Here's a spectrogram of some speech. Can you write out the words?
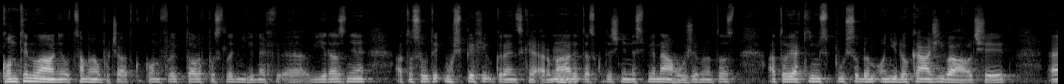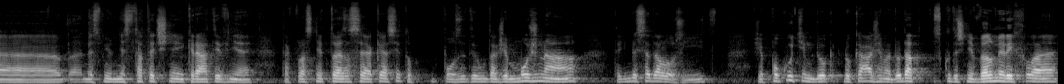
kontinuálně od samého počátku konfliktu, ale v posledních dnech eh, výrazně, a to jsou ty úspěchy ukrajinské armády, hmm. ta skutečně nesmírná houževnatost a to, jakým způsobem oni dokáží válčit, eh, nesmírně statečně i kreativně, tak vlastně to je zase jakési to pozitivum. Takže možná, teď by se dalo říct, že pokud jim dokážeme dodat skutečně velmi rychle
